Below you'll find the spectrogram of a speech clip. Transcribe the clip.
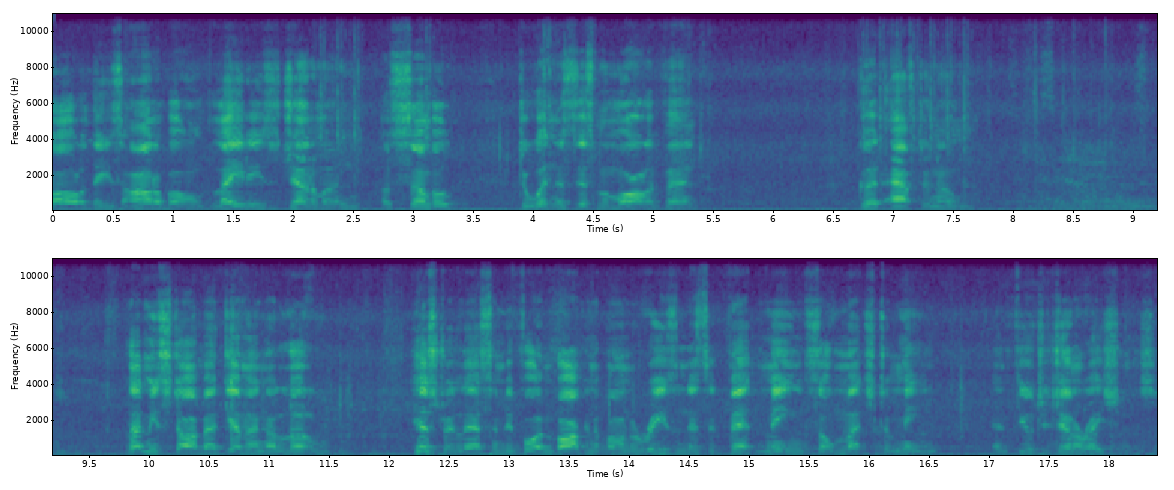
All of these honorable ladies, gentlemen assembled to witness this memorial event, good afternoon. Let me start by giving a little history lesson before embarking upon the reason this event means so much to me and future generations.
